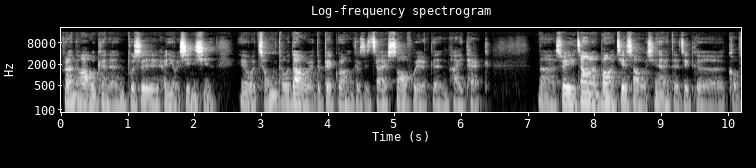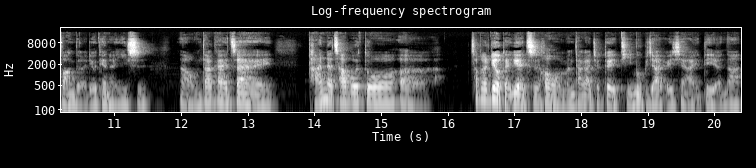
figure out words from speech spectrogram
不然的话我可能不是很有信心，因为我从头到尾的 background 都是在 software 跟 high tech。那所以张老师帮我介绍我现在的这个 co-founder 刘天伦医师。那我们大概在。谈了差不多呃，差不多六个月之后，我们大概就对题目比较有一些 idea，那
